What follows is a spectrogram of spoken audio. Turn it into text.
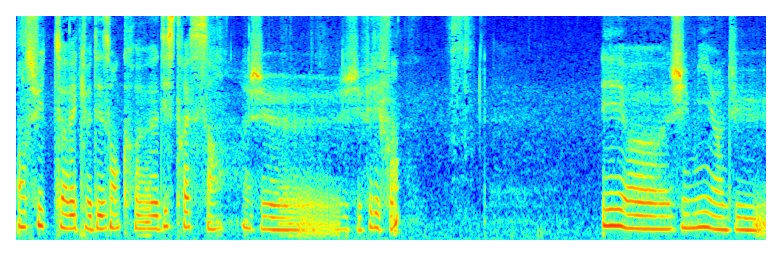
Ensuite, avec des encres distress, j'ai fait les fonds. Et j'ai mis du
